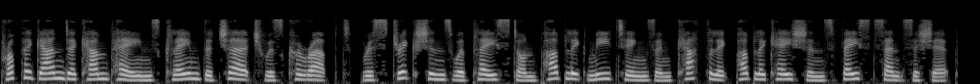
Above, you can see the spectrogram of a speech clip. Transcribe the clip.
Propaganda campaigns claimed the Church was corrupt, restrictions were placed on public meetings and Catholic publications faced censorship.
